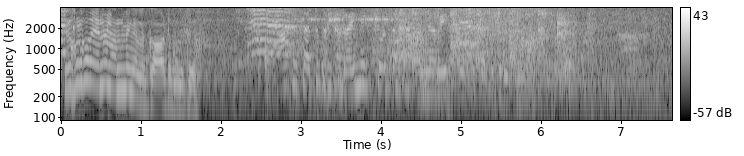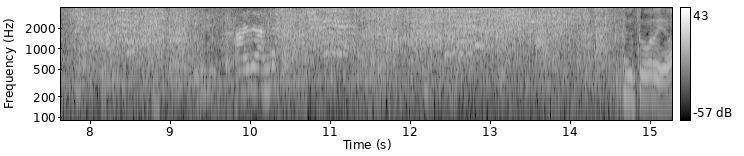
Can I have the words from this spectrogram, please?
இது கொடுக்குறது என்ன நன்மைகள் இருக்கு ஆட்டுங்களுக்கு? ஆட்டு சத்து பிடிக்கும் ட்ரை மிக்ஸ் கொடுத்தோம்னா கொஞ்சம் வெயிட் போட்டு சத்து பிடிக்கும் அது அந்த இது துவரையா?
